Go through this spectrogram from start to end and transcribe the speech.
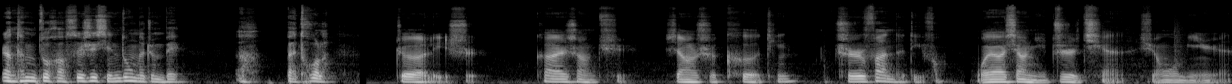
让他们做好随时行动的准备。啊，拜托了。这里是，看上去像是客厅、吃饭的地方。我要向你致歉，漩涡鸣人。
